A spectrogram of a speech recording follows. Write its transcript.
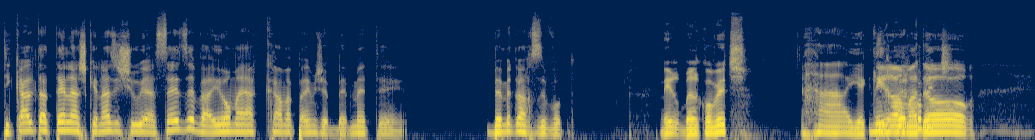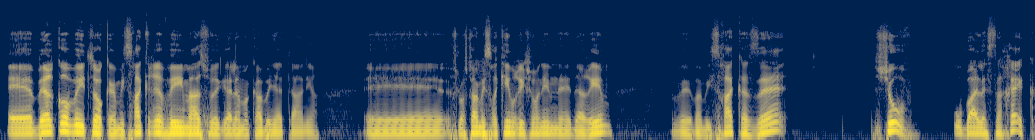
תיקלת, תן לאשכנזי שהוא יעשה את זה, והיום היה כמה פעמים שבאמת, אה, באמת מאכזבות. ניר ברקוביץ', אה, יקיר ברקוביץ'? המדור. אה, ברקוביץ', אוקיי, משחק רביעי מאז שהוא הגיע למכבי נתניה. אה, שלושה משחקים ראשונים נהדרים, ובמשחק הזה, שוב, הוא בא לשחק.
